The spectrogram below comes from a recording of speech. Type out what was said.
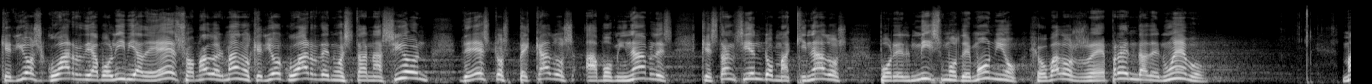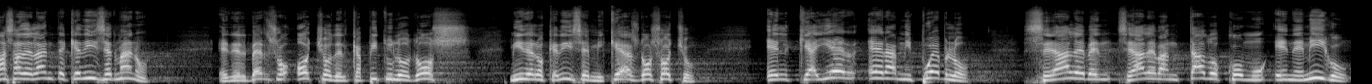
que Dios guarde a Bolivia de eso, amado hermano, que Dios guarde nuestra nación de estos pecados abominables que están siendo maquinados por el mismo demonio. Jehová los reprenda de nuevo. Más adelante, ¿qué dice, hermano? En el verso 8 del capítulo 2, mire lo que dice Miqueas 2:8. El que ayer era mi pueblo, se ha, levantado como enemigo.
